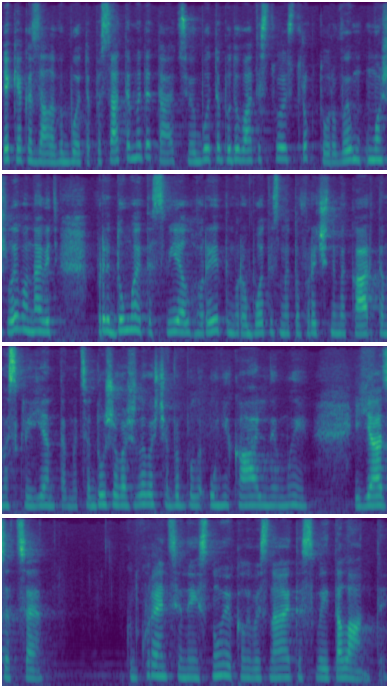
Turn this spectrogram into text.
Як я казала, ви будете писати медитацію, ви будете будувати свою структуру. Ви, можливо, навіть придумаєте свій алгоритм роботи з метафоричними картами з клієнтами. Це дуже важливо, щоб ви були унікальними. І я за це. Конкуренції не існує, коли ви знаєте свої таланти.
